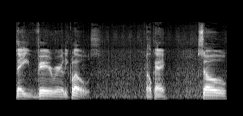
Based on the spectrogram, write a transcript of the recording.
they very rarely close. Okay? So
